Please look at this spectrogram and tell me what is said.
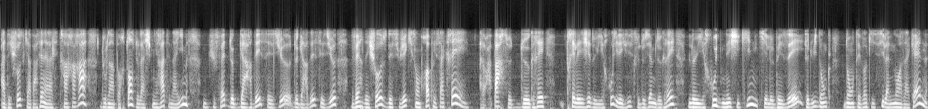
à des choses qui appartiennent à la Sitra d'où l'importance de la Shmirat Naïm, du fait de garder ses yeux, de garder ses yeux vers des choses, des sujets qui sont propres et sacrés. Alors, à part ce degré très léger de Yichud, il existe le deuxième degré, le Yichud Neshikin, qui est le baiser, celui donc dont évoque ici l'Anmoazaken.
